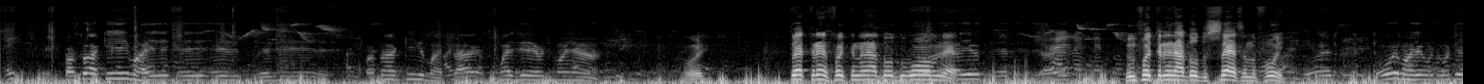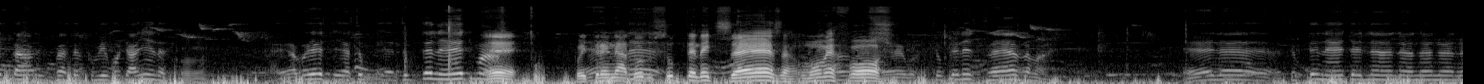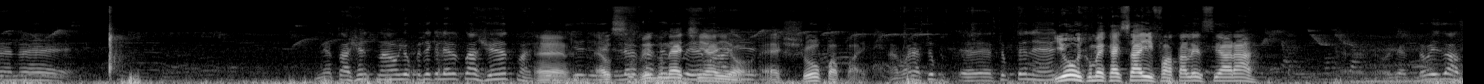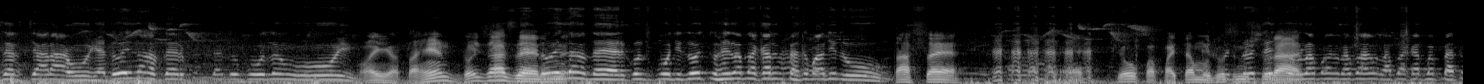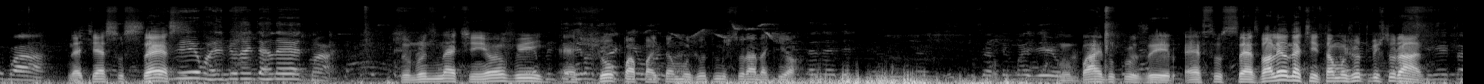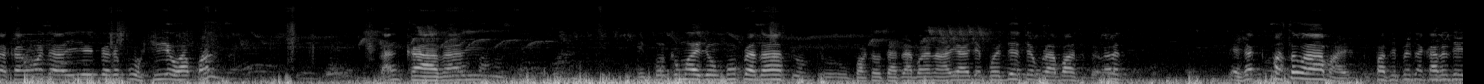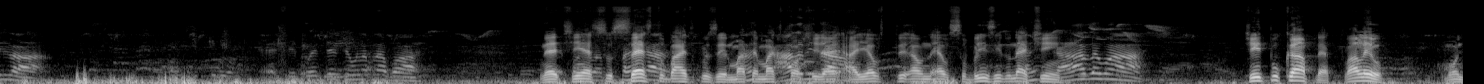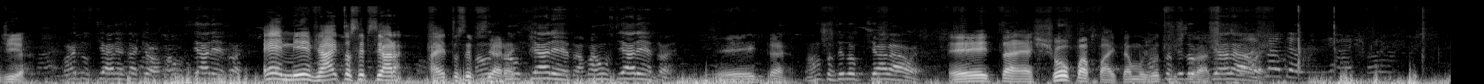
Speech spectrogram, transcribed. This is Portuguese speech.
ele passou aqui, mas ele, ele, ele, passou aqui, mas tá mais eu de manhã. Foi. Tu é trein- foi treinador do homem, né? Tu não foi treinador do César, não foi? Foi, mas ontem ele tá prestando comigo ontem ainda. Aí Agora ele é, sub, é subtenente, mano. É. Foi É, treinador né? do subtenente César. O homem é forte. É, subtenente César, mano. Ele é subtenente, ele não, é- não, não, não, não, é. Não é sargento não, eu pensei que ele era sargento, mas. É, que ele- é o ele sobrinho do Netinho aí, ó. É show, papai. Agora é, sub, é subtenente. E hoje, como é que vai sair? Fortaleza Ceará? Hoje é 2x0 Ceará hoje, é 2x0 do Bolsão hoje. Olha aí, ó, tá vendo? 2x0, né? 2x0, quando for de noite, tu vem lá pra casa me perturbar de novo. Tá certo. É show, papai. Tamo Depois junto ele misturado. Lá pra, lá, pra, lá pra casa pra me perturbar. Netinho é sucesso. Viu, mas ele viu na internet, mano. Sobrinho do Netinho, eu vi. É show, papai. Tamo junto misturado aqui, ó. Só tem mais eu. No bairro do Cruzeiro. É sucesso. Valeu, Netinho. Tamo junto misturado. Cheguei pra cá ontem, aí ele perdeu por o rapaz. Lá em casa, aí. Depois que mais um bom pedaço, o, pastor tá trabalhando aí, aí depois desceu pra baixo. é, já que passou lá, mas passei perto da casa dele lá. É, depois desceu lá pra baixo. Netinho é sucesso do bairro do Cruzeiro. Matemática Arrancada, Fortilha. Vidal. Aí é o, é o, é o sobrinhozinho do em Netinho. casa, mano. Tinha ido pro campo, Neto. Valeu. Bom dia. Mais um cearense aqui, ó. Mais um cearense, ó. É mesmo, já. Aí torcer pro Ceará. Aí torcer pro Mais um- Ceará. mais um cearense, ó. Mais um cearense, ó. Eita. Vamos torcer pro Ceará, ó. Eita, é show, papai. Tamo Vamos junto torcer pro misturado. Ceará, ó.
